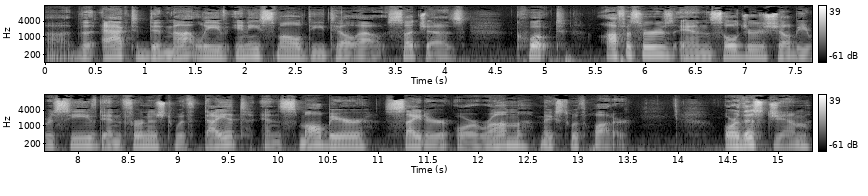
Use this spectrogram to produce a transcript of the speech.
Uh, the act did not leave any small detail out, such as, quote, Officers and soldiers shall be received and furnished with diet and small beer, cider, or rum mixed with water. Or this Jim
